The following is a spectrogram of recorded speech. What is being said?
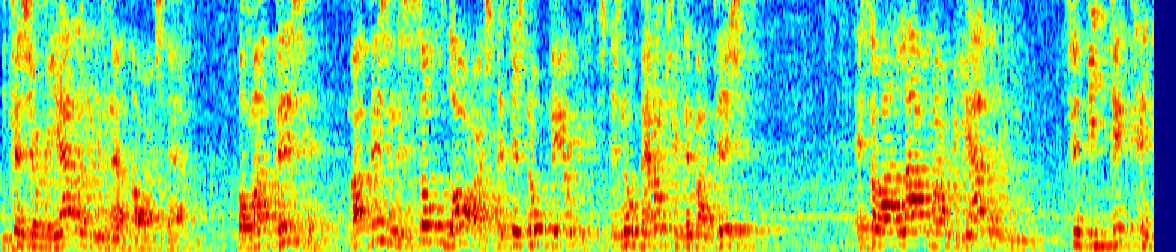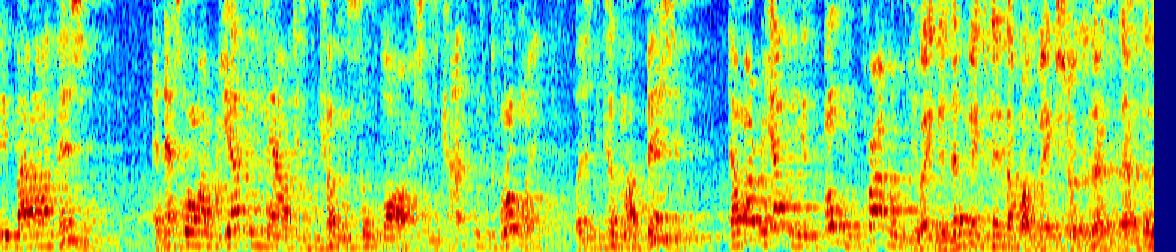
Because your reality is not large now. But my vision, my vision is so large that there's no barriers, there's no boundaries in my vision. And so I allow my reality to be dictated by my vision. And that's why my reality now is becoming so large. It's constantly growing, but it's because my vision. Now my reality is only probably. Wait, does that make sense? I want to make sure because that's that's a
